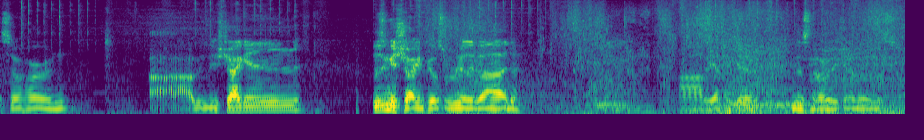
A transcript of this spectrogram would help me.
So hard. Ah, we lose dragon. Losing a dragon feels really bad. Ah, we have to give. There's no way we can win this.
